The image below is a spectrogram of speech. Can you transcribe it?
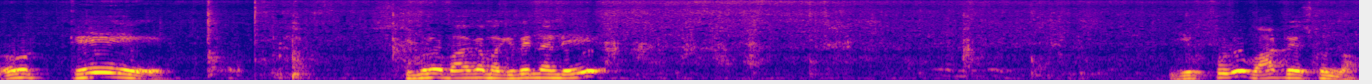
ఓకే. సిమ్లో బాగా మగ్గిపోయిందండి. ఇప్పుడు వాటర్ వేసుకుందాం.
